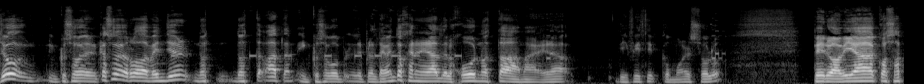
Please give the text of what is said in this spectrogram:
Yo, incluso en el caso de Road Avenger, no, no estaba tan. Incluso el planteamiento general del juego no estaba mal. Era difícil como él solo pero había cosas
